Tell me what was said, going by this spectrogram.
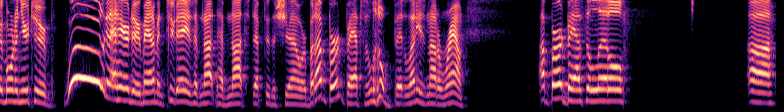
Good morning, YouTube. Woo! Look at that hairdo, man. I've been two days have not have not stepped through the shower, but I've bird bathed a little bit. Lenny's not around. I bird bathed a little. Uh,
